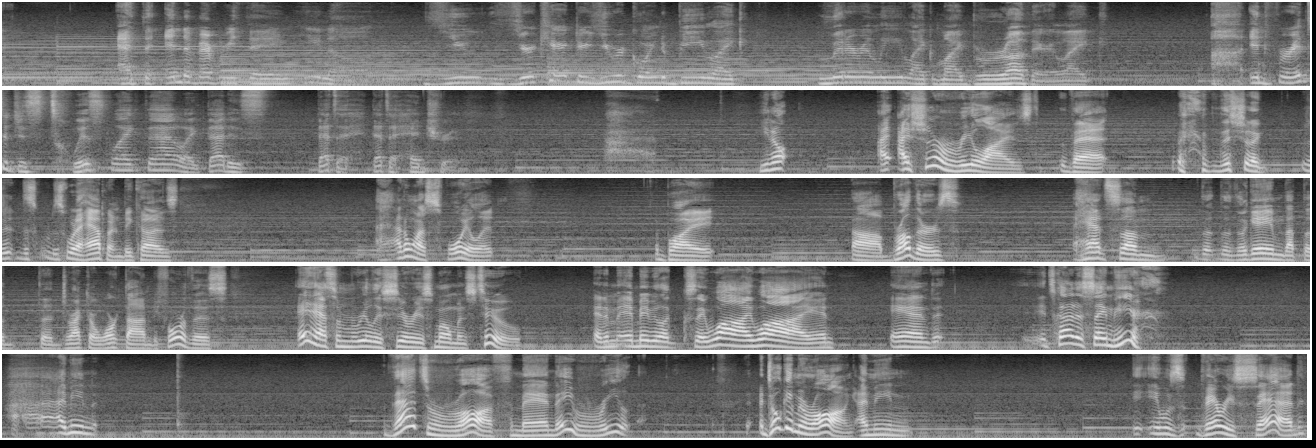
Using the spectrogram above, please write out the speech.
at the end of everything, you know, you your character you were going to be like literally like my brother like and for it to just twist like that like that is that's a that's a head trip You know, I I should have realized that this should have this this would have happened because I don't want to spoil it, but uh, Brothers had some the, the, the game that the the director worked on before this. It had some really serious moments too, and it, it made me like say why why and and it's kind of the same here. I, I mean, that's rough, man. They real. don't get me wrong. I mean, it, it was very sad.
